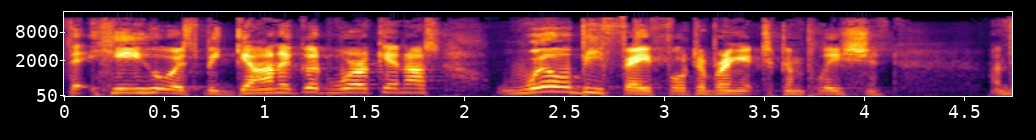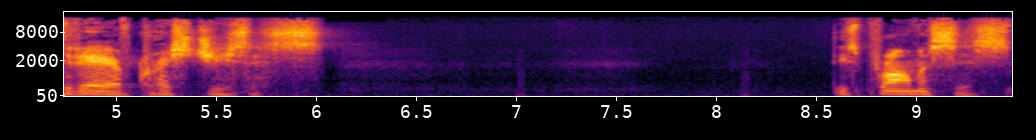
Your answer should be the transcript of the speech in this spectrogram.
That He who has begun a good work in us will be faithful to bring it to completion on the day of Christ Jesus. These promises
